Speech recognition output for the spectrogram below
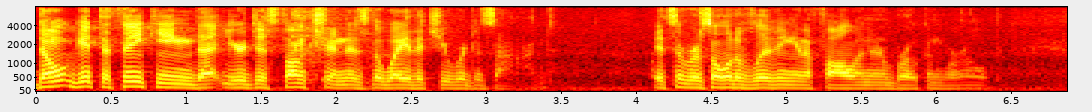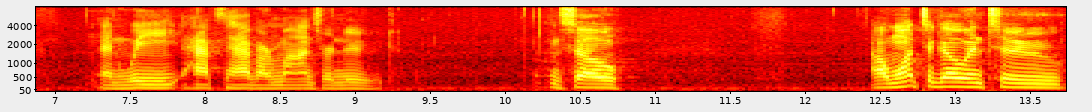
don't get to thinking that your dysfunction is the way that you were designed. It's a result of living in a fallen and a broken world. And we have to have our minds renewed. And so I want to go into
